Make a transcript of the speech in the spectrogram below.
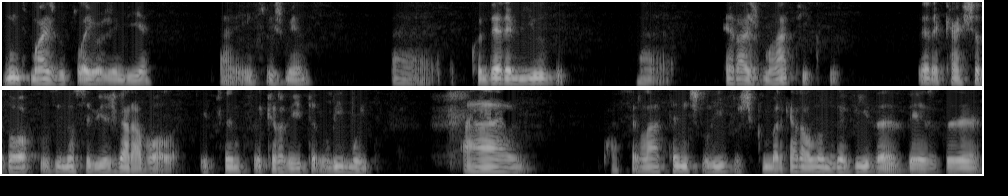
muito mais do que leio hoje em dia, infelizmente. quando era miúdo, era asmático, era caixa de óculos e não sabia jogar à bola. E, portanto, acredita, li muito. Ah, há, sei lá, tantos livros que marcaram ao longo da vida, desde,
